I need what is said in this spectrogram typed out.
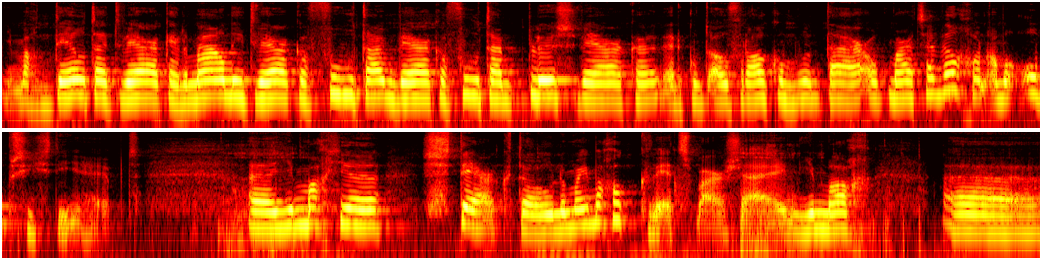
je mag deeltijd werken, helemaal niet werken, fulltime werken, fulltime plus werken. En er komt overal commentaar op, maar het zijn wel gewoon allemaal opties die je hebt. Eh, je mag je sterk tonen, maar je mag ook kwetsbaar zijn. Je mag, eh,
